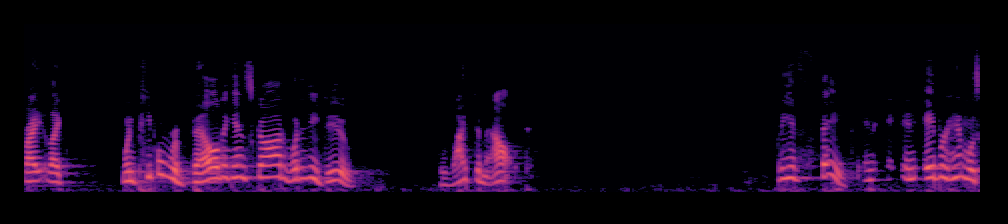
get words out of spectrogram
right, like when people rebelled against God, what did he do? He wiped them out. But he had faith, and, and Abraham was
